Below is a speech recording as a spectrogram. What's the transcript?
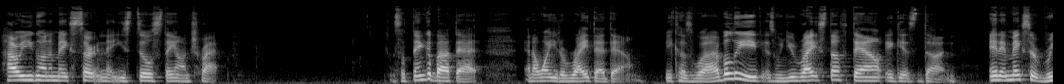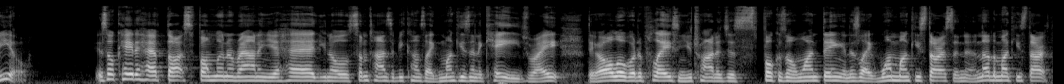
How are you going to make certain that you still stay on track? So think about that. And I want you to write that down because what I believe is when you write stuff down, it gets done and it makes it real. It's okay to have thoughts fumbling around in your head. You know, sometimes it becomes like monkeys in a cage, right? They're all over the place and you're trying to just focus on one thing and it's like one monkey starts and then another monkey starts.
